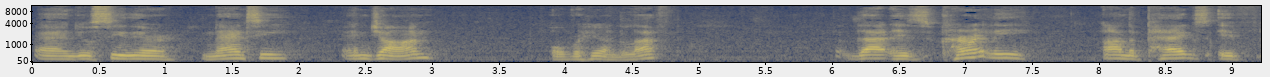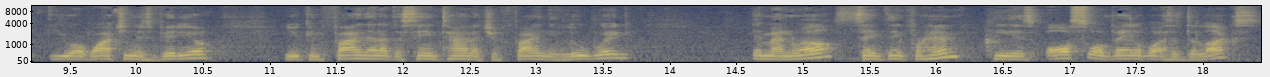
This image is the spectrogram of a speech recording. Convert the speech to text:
And you'll see there Nancy and John over here on the left. That is currently on the pegs. If you are watching this video you can find that at the same time that you're finding Ludwig. Emmanuel same thing for him. He is also available as a deluxe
